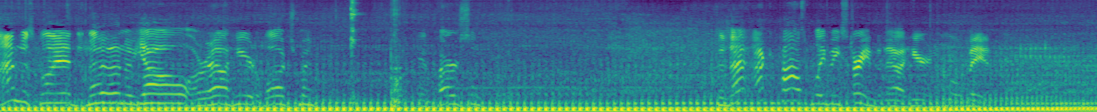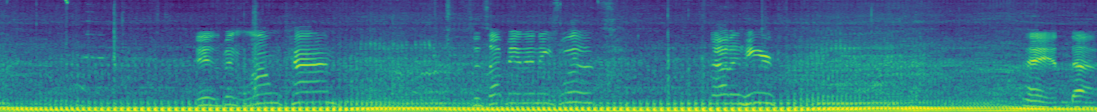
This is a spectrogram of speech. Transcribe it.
I'm just glad that none of y'all are out here to watch me in person. Because I, I could possibly be streaming out here in a little bit. It has been a long time since I've been in these woods, out in here. And uh,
